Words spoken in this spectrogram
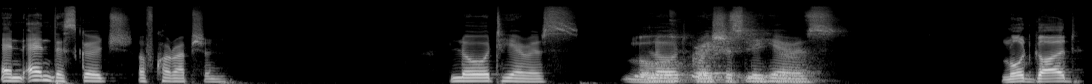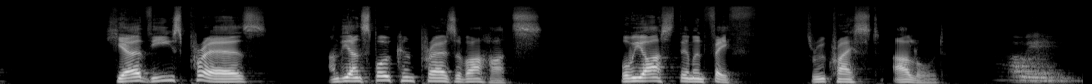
and end the scourge of corruption. Lord, hear us. Lord, Lord, graciously hear us. Lord God, hear these prayers and the unspoken prayers of our hearts, for we ask them in faith through Christ our Lord. Amen.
